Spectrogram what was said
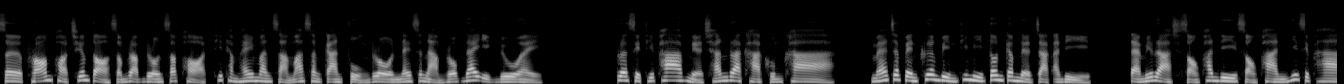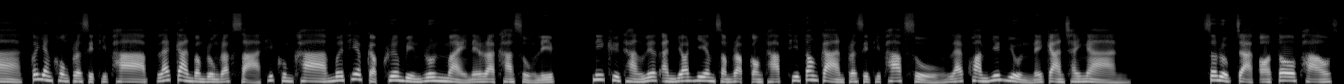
เซอร์พร้อมพอร์ตเชื่อมต่อสำหรับโดรนซัพพอร์ตที่ทำให้มันสามารถสั่งการฝูงโดรนในสนามรบได้อีกด้วย ประสิทธิภาพเหนือชั้นราคาคุ้มค่า แม้จะเป็นเครื่องบินที่มีต้นกำเนิดจากอดีต แต่ Mirage 2000D 2025 ก็ยังคงประสิทธิภาพ และการบำรุงรักษาที่คุ้มค่าเมื่อเทียบกับเครื่องบินรุ่นใหม่ในราคาสูงลิฟต์นี่คือทางเลือกอันยอดเยี่ยมสำหรับกองทัพที่ต้องการประสิทธิภาพสูง และความยืดหยุ่นในการใช้งาน สรุปจาก Auto Pulse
